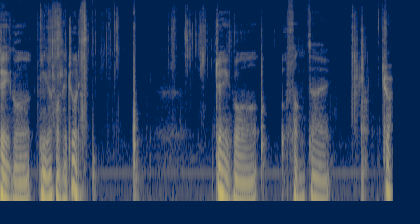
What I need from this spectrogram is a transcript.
这个应该放在这里，这个放在这儿，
